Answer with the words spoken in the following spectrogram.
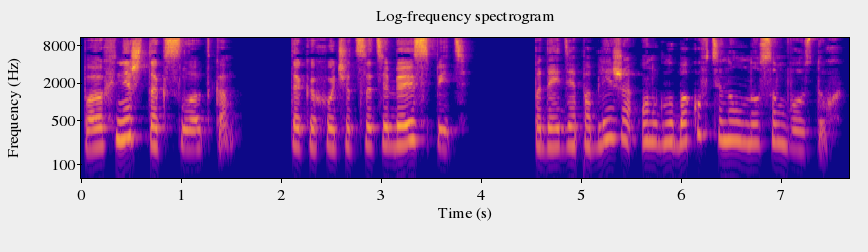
Пахнешь так сладко. Так и хочется тебя испить. Подойдя поближе, он глубоко втянул носом воздух.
